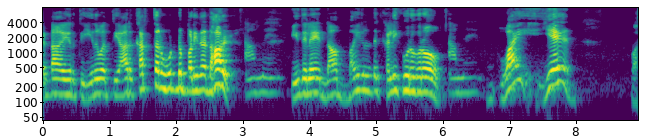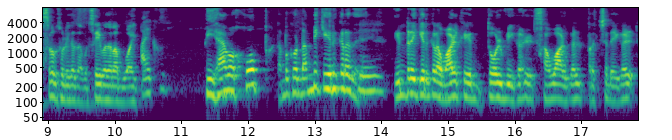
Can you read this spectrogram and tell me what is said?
ரெண்டாயிரத்தி இருபத்தி ஆறு கர்த்தர் உண்டு பண்ணின நாள். இதிலே நாம் மகிழ்ந்து களி கூறுகிறோம். வை ஏன்? வசனம் சொல்லுகிறது அவர் செய்வதெல்லாம் வாய் வாய்க்கும். வி ஹாவ் அ ஹோப் நமக்கு ஒரு நம்பிக்கை இருக்கிறது. இன்றைக்கு இருக்கிற வாழ்க்கையின் தோல்விகள் சவால்கள் பிரச்சனைகள்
